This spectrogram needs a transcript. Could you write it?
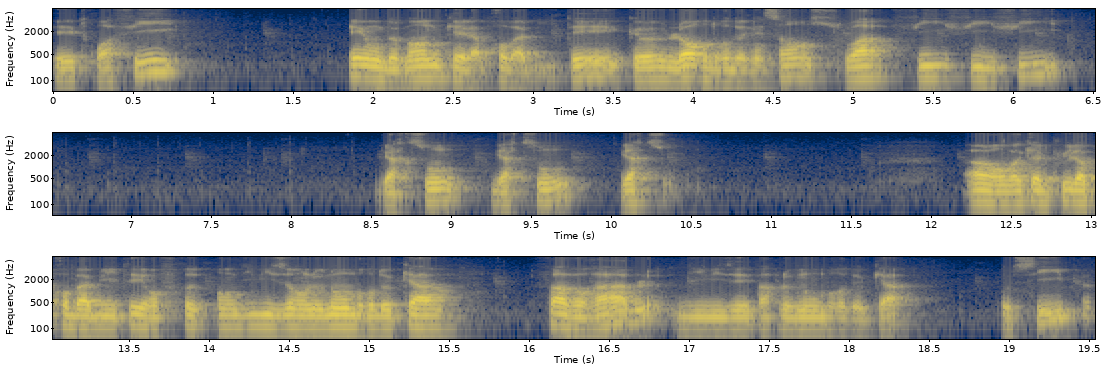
et 3 filles et on demande quelle est la probabilité que l'ordre de naissance soit fille, fille, fille, garçon, garçon, garçon. Alors on va calculer la probabilité en, divisant le nombre de cas favorables divisé par le nombre de cas possibles.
